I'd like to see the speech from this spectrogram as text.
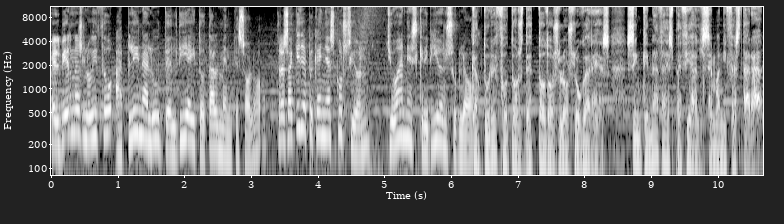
El viernes lo hizo a plena luz del día y totalmente solo. Tras aquella pequeña excursión, Joan escribió en su blog. Capturé fotos de todos los lugares sin que nada especial se manifestara.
